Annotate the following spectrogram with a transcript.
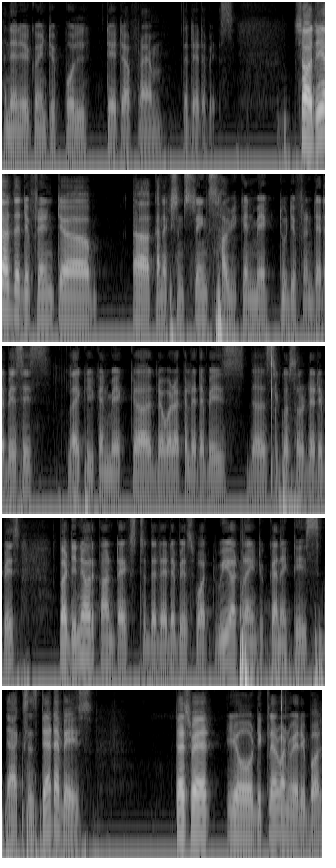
and then you're going to pull data from the database. So they are the different uh, uh, connection strings how you can make two different databases. Like you can make uh, the Oracle database the SQL Server database. But in our context the database what we are trying to connect is access database. That's where you declare one variable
